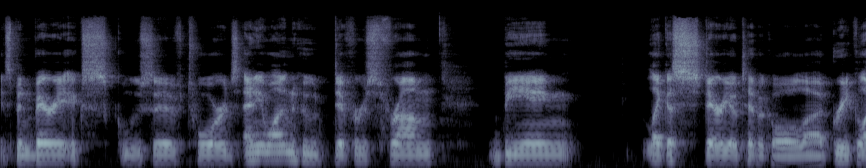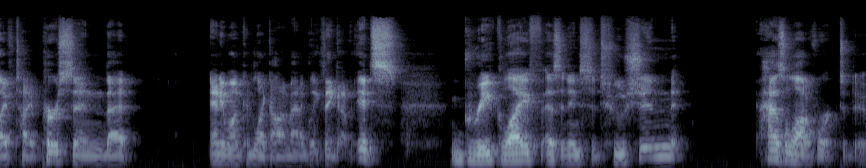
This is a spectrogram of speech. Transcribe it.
It's been very exclusive towards anyone who differs from being like a stereotypical uh, Greek life type person that anyone could like automatically think of. It's Greek life as an institution has a lot of work to do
